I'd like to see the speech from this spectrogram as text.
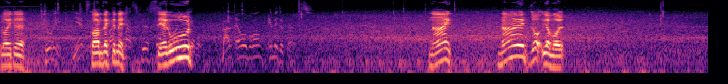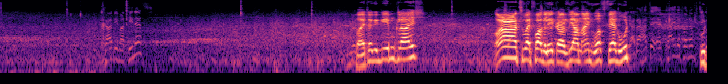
Leute, komm, weg damit. Sehr gut. Nein. Nein. So, jawohl. Weitergegeben gleich. Oh, zu weit vorgelegt, aber wir haben Einwurf, sehr gut. Gut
